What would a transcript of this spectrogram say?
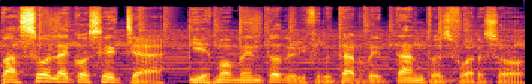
Pasó la cosecha y es momento de disfrutar de tanto esfuerzo.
